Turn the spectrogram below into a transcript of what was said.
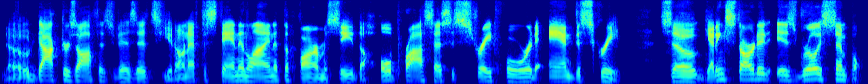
no doctor's office visits. You don't have to stand in line at the pharmacy. The whole process is straightforward and discreet. So, getting started is really simple.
